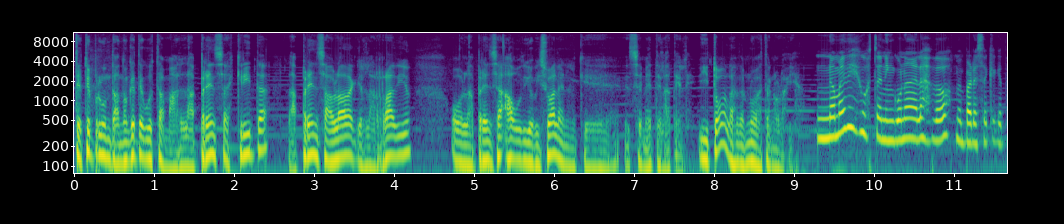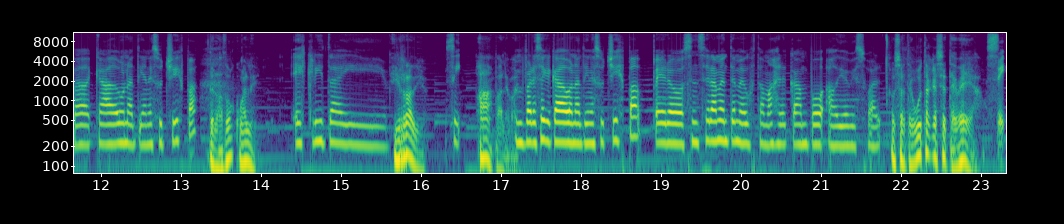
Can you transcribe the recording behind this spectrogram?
Te estoy preguntando, ¿qué te gusta más? ¿La prensa escrita, la prensa hablada, que es la radio, o la prensa audiovisual en el que se mete la tele? Y todas las nuevas tecnologías. No me disgusta ninguna de las dos, me parece que cada, una tiene su chispa. ¿De las dos cuáles? escrita y... ¿Y radio? Sí, Ah, vale, me vale. parece que cada una tiene su chispa, pero sinceramente me gusta más el campo audiovisual. O sea, ¿te gusta que se te vea? Sí,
